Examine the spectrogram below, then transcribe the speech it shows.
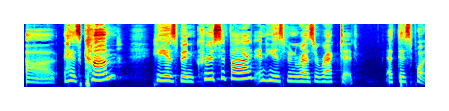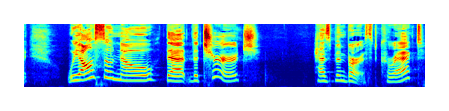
uh, has come, he has been crucified, and he has been resurrected. At this point, we also know that the church has been birthed. Correct?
